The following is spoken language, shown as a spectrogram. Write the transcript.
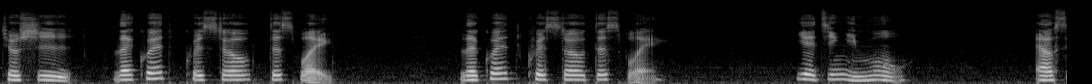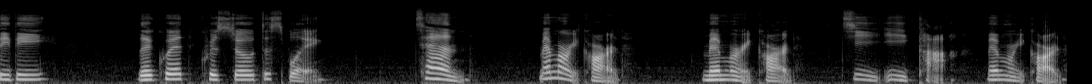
就是 liquid crystal display. Liquid crystal display. 液晶荧幕 LCD liquid crystal display. Ten, memory card. Memory card 记忆卡 memory card.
